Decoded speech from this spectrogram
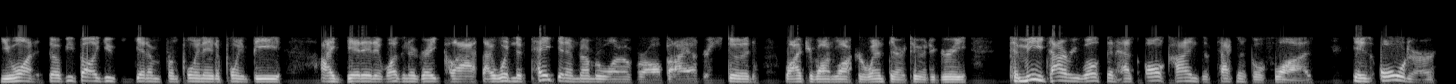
you wanted. So if you felt like you could get him from point A to point B, I get it. It wasn't a great class. I wouldn't have taken him number one overall, but I understood why Travon Walker went there to a degree. To me, Tyree Wilson has all kinds of technical flaws, is older,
